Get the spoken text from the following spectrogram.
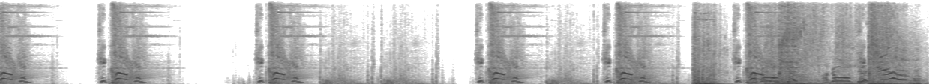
Kikoken! Kikoken! Kikoken! Kikoken! Kikoken! Kikoken! Kikoken!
